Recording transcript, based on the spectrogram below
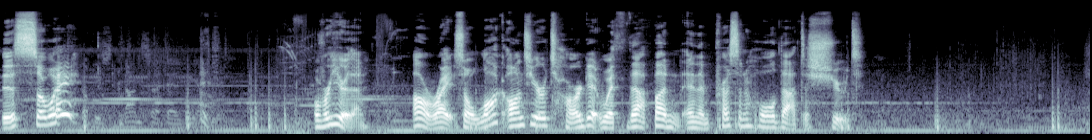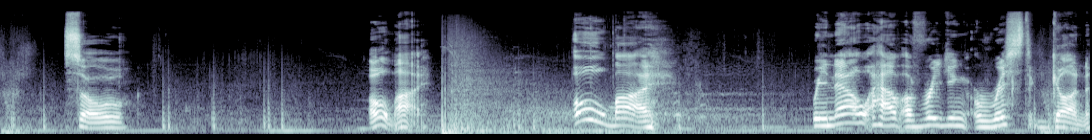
This away? Over here, then. Alright, so lock onto your target with that button, and then press and hold that to shoot. So... Oh my. Oh my! We now have a freaking wrist gun.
